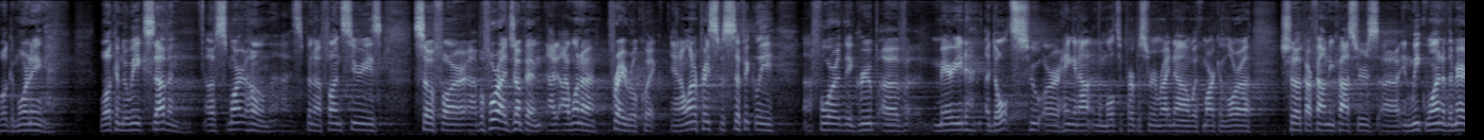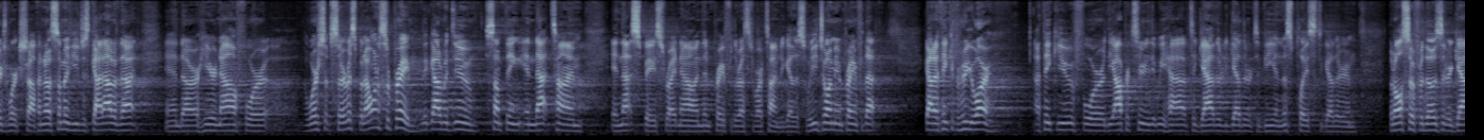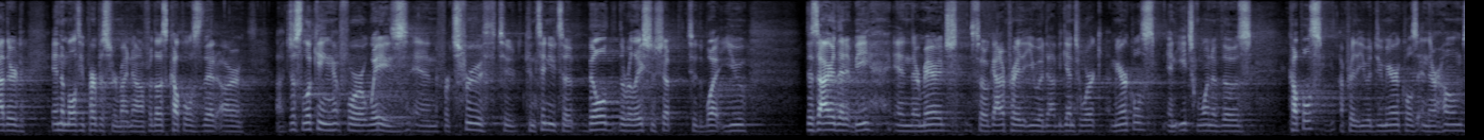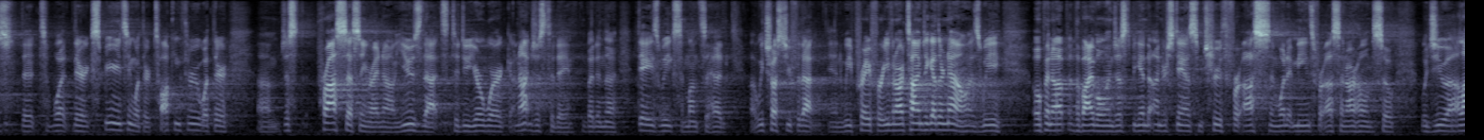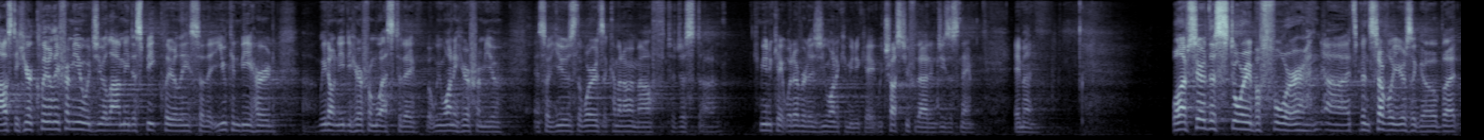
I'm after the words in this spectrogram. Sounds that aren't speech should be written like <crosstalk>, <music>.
Well, good morning. Welcome to week seven of Smart Home. Uh, it's been a fun series so far. Uh, before I jump in, I, I want to pray real quick. And I want to pray specifically uh, for the group of married adults who are hanging out in the multipurpose room right now with Mark and Laura Shook, our founding pastors, uh, in week one of the marriage workshop. I know some of you just got out of that and are here now for uh, the worship service, but I want us to pray that God would do something in that time in that space right now and then pray for the rest of our time together. So, will you join me in praying for that? God, I thank you for who you are. I thank you for the opportunity that we have to gather together, to be in this place together, and, but also for those that are gathered in the multi-purpose room right now, for those couples that are uh, just looking for ways and for truth to continue to build the relationship to what you desire that it be in their marriage. So, God, I pray that you would uh, begin to work miracles in each one of those couples. I pray that you would do miracles in their homes, that what they're experiencing, what they're talking through, what they're um, just processing right now, use that to do your work, not just today, but in the days, weeks, and months ahead. Uh, we trust you for that, and we pray for even our time together now as we open up the Bible and just begin to understand some truth for us and what it means for us in our homes. So, would you uh, allow us to hear clearly from you? Would you allow me to speak clearly so that you can be heard? Uh, we don't need to hear from Wes today, but we want to hear from you. And so use the words that come out of my mouth to just uh, communicate whatever it is you want to communicate. We trust you for that in Jesus' name. Amen. Well, I've shared this story before. Uh, it's been several years ago, but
